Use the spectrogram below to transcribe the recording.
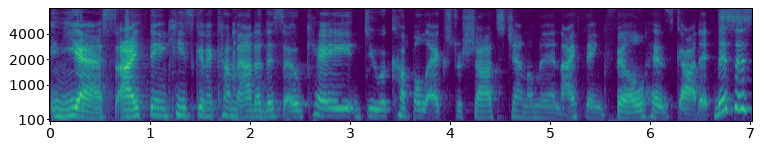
Yes, I think he's going to come out of this okay. Do a couple extra shots, gentlemen. I think Phil has got it. This is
